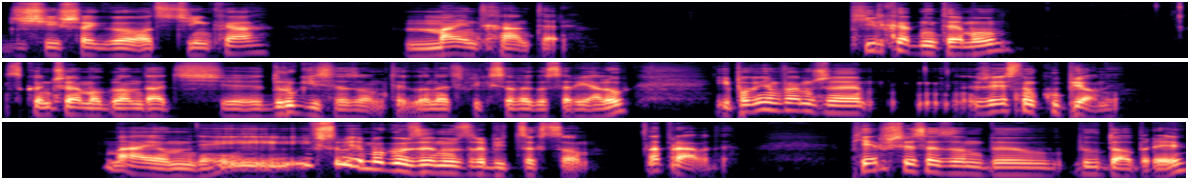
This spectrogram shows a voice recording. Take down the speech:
dzisiejszego odcinka Mindhunter. Kilka dni temu skończyłem oglądać e, drugi sezon tego Netflixowego serialu i powiem wam, że, że jestem kupiony. Mają mnie i, i w sumie mogą ze mną zrobić co chcą. Naprawdę. Pierwszy sezon był, był dobry.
